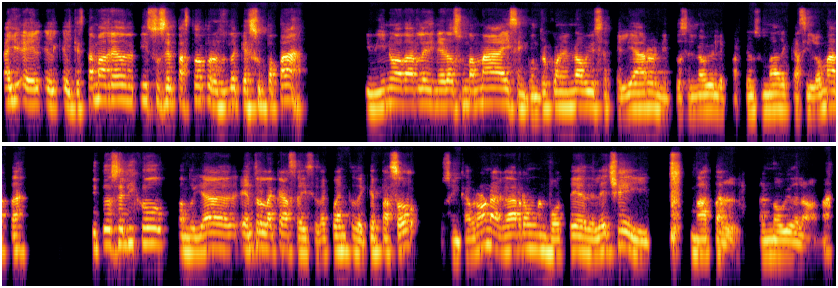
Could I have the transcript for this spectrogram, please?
El, el- el que está madreado en el piso es el pastor, pero resulta que es su papá. Y vino a darle dinero a su mamá y se encontró con el novio y se pelearon. Y entonces el novio le partió en su madre, casi lo mata. Y entonces el hijo, cuando ya entra a la casa y se da cuenta de qué pasó, pues se encabrona, agarra una botella de leche y pff, mata al, al novio de la mamá.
